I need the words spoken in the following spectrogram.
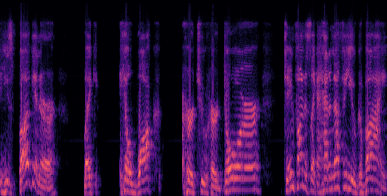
he's bugging her. Like he'll walk her to her door. Jane Fonda's like, I had enough of you. Goodbye.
